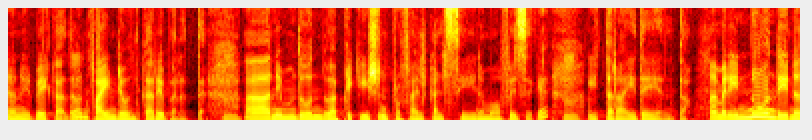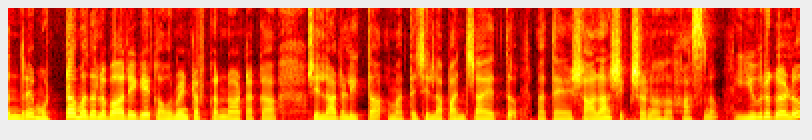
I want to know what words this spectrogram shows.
ನಾನು ಇರಬೇಕಾದ್ರೆ ಒಂದು ಫೈವ್ ಡೇ ಒಂದು ಕರೆ ಬರುತ್ತೆ. ನಿಮ್ಮದು ನಿಮ್ದು ಒಂದು ಅಪ್ಲಿಕೇಶನ್ ಪ್ರೊಫೈಲ್ ಕಳಿಸಿ ನಮ್ಮ ಆಫೀಸಿಗೆ ಈ ತರ ಇದೆ ಅಂತ. ಆಮೇಲೆ ಇನ್ನೂ ಒಂದು ಏನಂದ್ರೆ ಮೊಟ್ಟ ಮೊದಲ ಬಾರಿಗೆ ಗೌರ್ಮೆಂಟ್ ಆಫ್ ಕರ್ನಾಟಕ ಜಿಲ್ಲಾಡಳಿತ ಮತ್ತೆ ಜಿಲ್ಲಾ ಪಂಚಾಯತ್ ಮತ್ತೆ ಶಾಲಾ ಶಿಕ್ಷಣ ಹಾಸನ ಇವರುಗಳು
